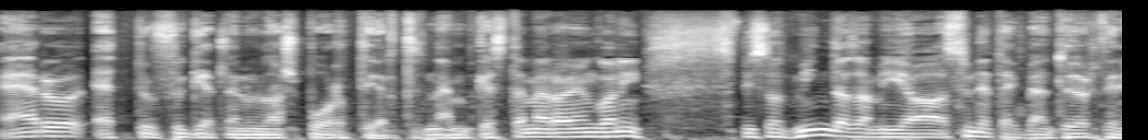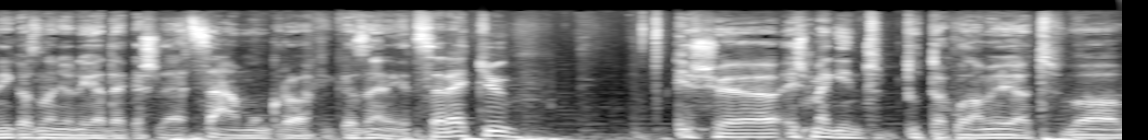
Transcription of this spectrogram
erről, ettől függetlenül a sportért nem kezdtem el rajongani, viszont mindaz, ami a szünetekben történik, az nagyon érdekes lehet számunkra, akik a zenét szeretjük. És, és megint tudtak valami olyat a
